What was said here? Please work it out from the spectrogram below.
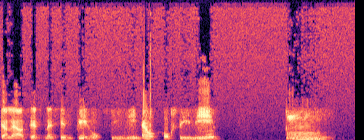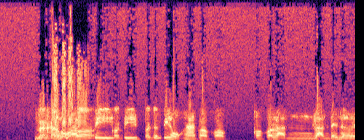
จะแล้วเสร็จในสิ้นปีหกสี่นี้เอ้หกสี่นี้อืมนะครับก็ว่าก็ปีก็ปีก็จะปีหกห้าก็ก็ ก็ก็รันรันได้เลย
